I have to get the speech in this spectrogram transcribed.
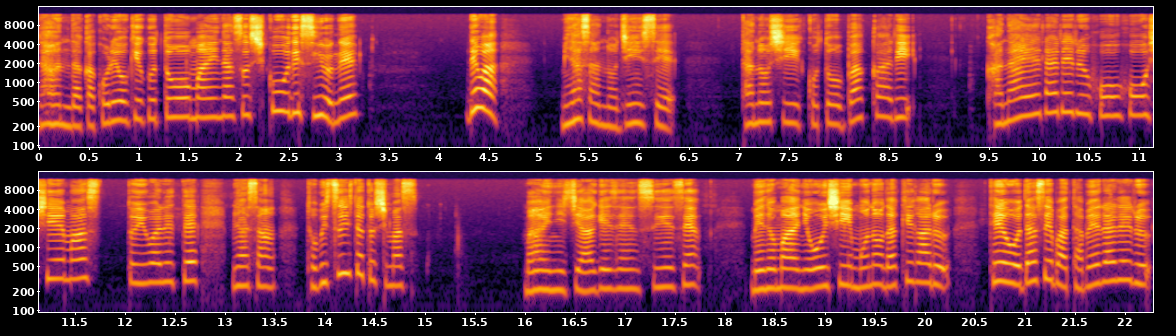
なんだかこれを聞くとマイナス思考ですよね。では皆さんの人生楽しいことばかり叶えられる方法を教えますと言われて皆さん飛びついたとします。毎日揚げ膳据え膳目の前に美味しいものだけがある手を出せば食べられる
